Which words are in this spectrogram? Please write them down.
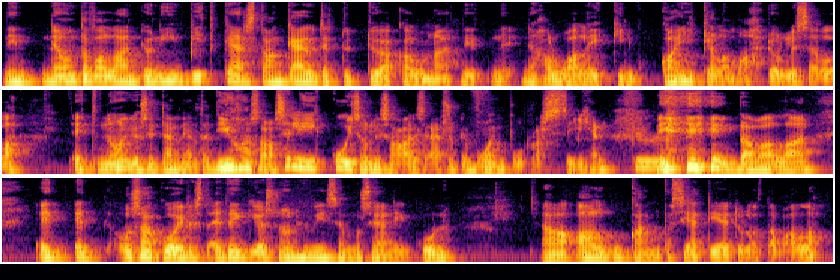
niin ne on tavallaan jo niin pitkään sitä on käytetty työkaluna, että ne, ne, ne haluaa leikkiä niin kaikella mahdollisella. Että ne on jo sitä mieltä, että ihan sama, se liikkui, se oli saalisääsyke, voin purra siihen. Kyllä. Niin tavallaan, että et osa koirista, etenkin jos ne on hyvin semmoisia niin kuin, ä, alkukantaisia tietyllä tavalla,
